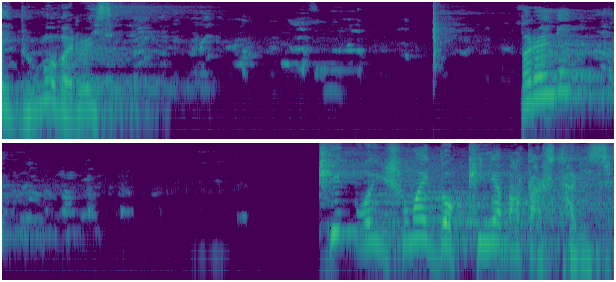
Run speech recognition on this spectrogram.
এই ধুমো বের হয়েছে না ঠিক ওই সময় দক্ষিণে বাতাস ছাড়িছে।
